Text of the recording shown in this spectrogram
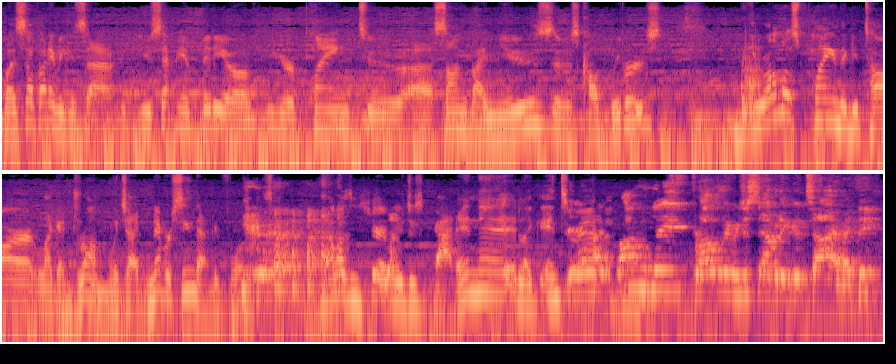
Well, it's so funny because uh, you sent me a video of you're playing to a song by Muse. It was called Reapers. But you were almost playing the guitar like a drum, which I'd never seen that before. and I wasn't sure if you just got in it, like into Yeah, it. probably, probably we're just having a good time. I think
